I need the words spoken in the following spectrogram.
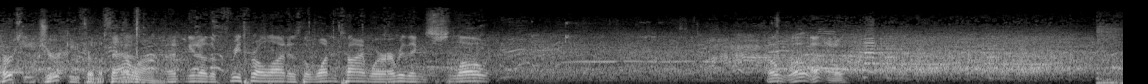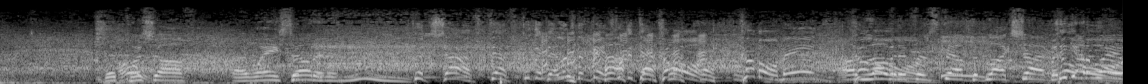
Herky jerky from the foul line. And, you know, the free throw line is the one time where everything's slow. Oh, whoa. Uh-oh. Good oh. push off by Wayne Selden. And, mm. Good job, Steph. Look at that. Look at the bench. Look at that. Come on. Come on, man. I'm Come loving it from Steph, the block shot, but he Come got away on.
